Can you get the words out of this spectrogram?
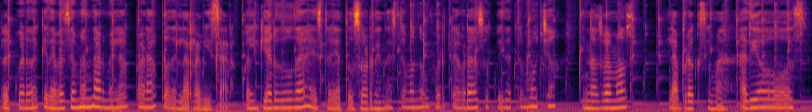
Recuerda que debes de mandármela para poderla revisar. Cualquier duda, estoy a tus órdenes. Te mando un fuerte abrazo, cuídate mucho y nos vemos la próxima. Adiós.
